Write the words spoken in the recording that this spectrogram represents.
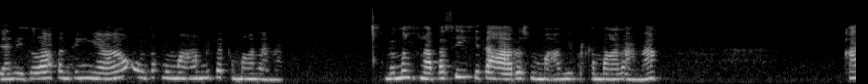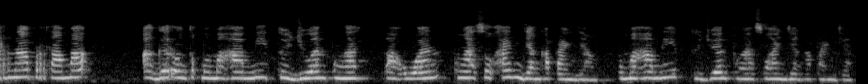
Dan itulah pentingnya untuk memahami perkembangan anak. Memang kenapa sih kita harus memahami perkembangan anak? Karena pertama, agar untuk memahami tujuan pengetahuan pengasuhan jangka panjang. Memahami tujuan pengasuhan jangka panjang.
